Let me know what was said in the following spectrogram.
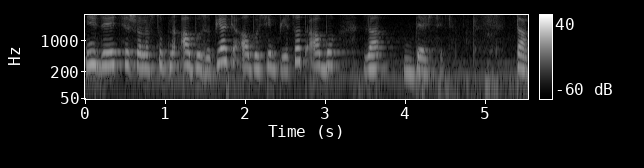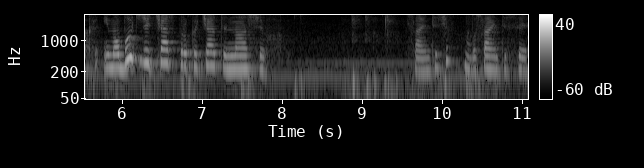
Мені здається, що наступне або за 5, або 7500, або за 10. Так, і мабуть вже час прокачати наших сайнтисів, бо сайнтиси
